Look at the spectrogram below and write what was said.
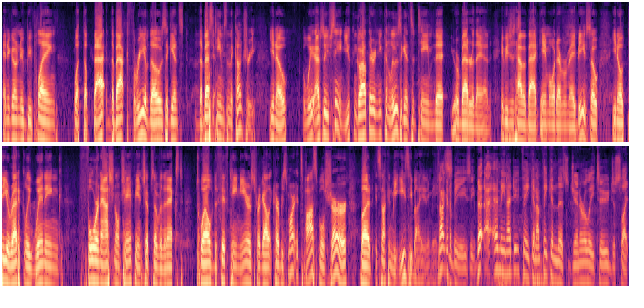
and you're going to be playing what the back the back three of those against the best teams in the country. You know. We, as we've seen, you can go out there and you can lose against a team that you're better than if you just have a bad game or whatever it may be. So, you know, theoretically, winning four national championships over the next 12 to 15 years for a guy like Kirby Smart. It's possible, sure, but it's not going to be easy by any means. Not going to be easy. But I, I mean, I do think, and I'm thinking this generally too, just like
